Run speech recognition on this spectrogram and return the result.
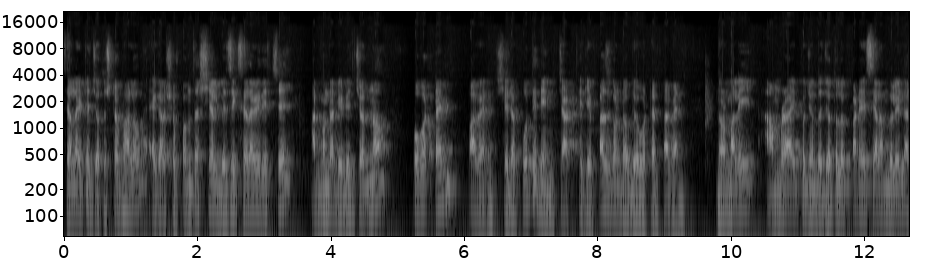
স্যালারিটা যথেষ্ট ভালো, এগারোশো পঞ্চাশ সেল বেসিক স্যালারি দিচ্ছে, আট ঘণ্টা ডিউটির জন্য। ওভারটাইম পাবেন। সেটা প্রতিদিন চার থেকে পাঁচ ঘণ্টা অবধি ওভারটাইম পাবেন। নর্মালি আমরা এই পর্যন্ত যত লোক পাঠিয়েছি, আলহামদুলিল্লাহ,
